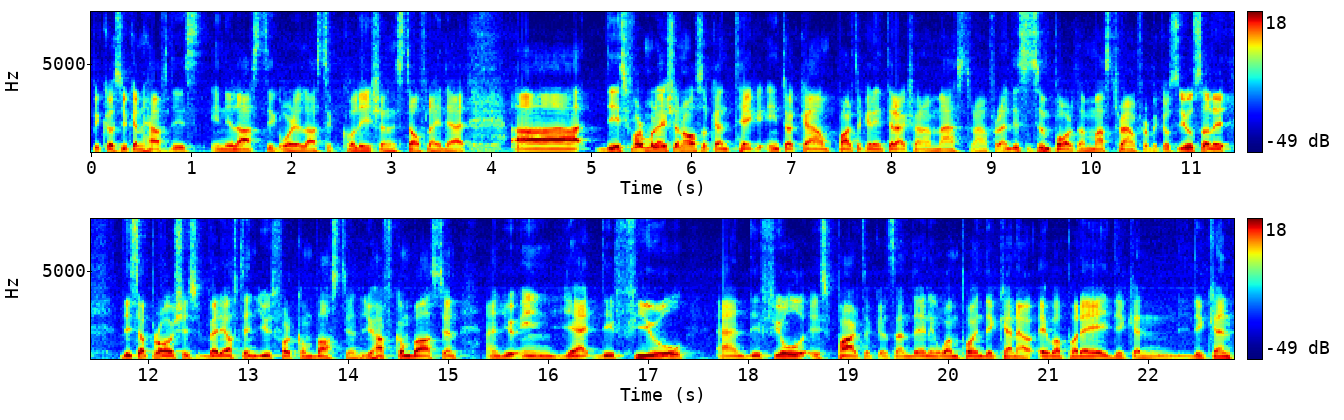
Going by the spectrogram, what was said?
because you can have this inelastic or elastic collision and stuff like that. Uh, this formulation also can take into account particle interaction and mass transfer. And this is important, mass transfer, because usually this approach is very often used for combustion. You have combustion and you inject the fuel and the fuel is particles and then at one point they can uh, evaporate they can they can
